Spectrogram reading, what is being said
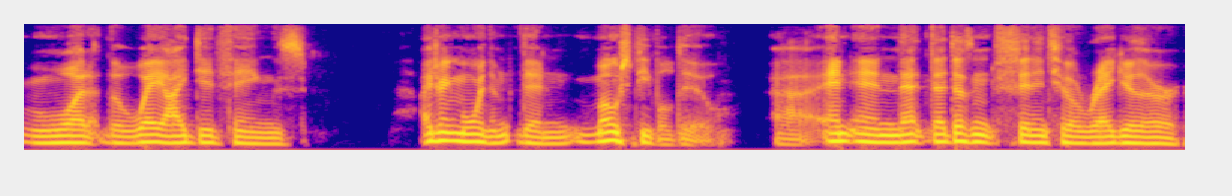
what the way I did things. I drink more than than most people do, uh, and and that that doesn't fit into a regular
